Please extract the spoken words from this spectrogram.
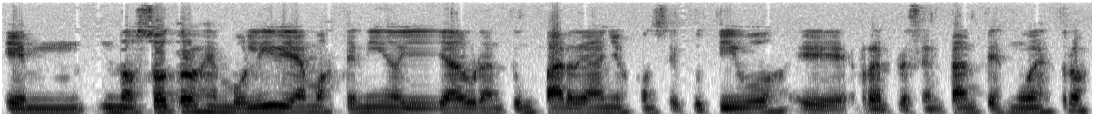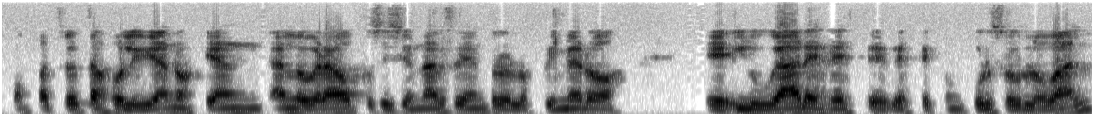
Em, nosotros en Bolivia hemos tenido ya durante un par de años consecutivos eh, representantes nuestros, compatriotas bolivianos que han, han, logrado posicionarse dentro de los primeros eh, lugares de este, de este concurso global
